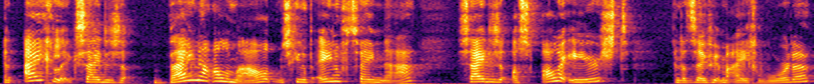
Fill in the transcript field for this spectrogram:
En eigenlijk zeiden ze bijna allemaal, misschien op één of twee na, zeiden ze als allereerst, en dat is even in mijn eigen woorden,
